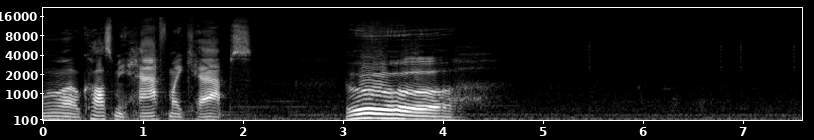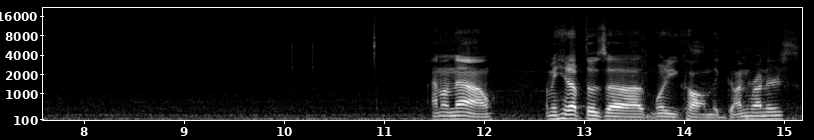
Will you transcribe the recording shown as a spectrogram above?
Oh, it'll cost me half my caps. Ugh. I don't know. Let me hit up those, uh, what do you call them? The gun runners?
